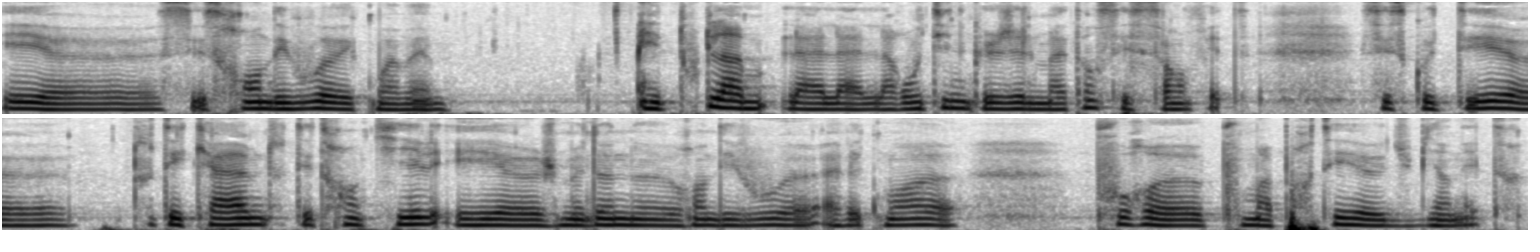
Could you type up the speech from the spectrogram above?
Et euh, c'est ce rendez-vous avec moi-même. Et toute la, la, la, routine que j'ai le matin, c'est ça en fait. C'est ce côté tout est calme, tout est tranquille et je me donne rendez-vous avec moi pour, pour m'apporter du bien-être.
